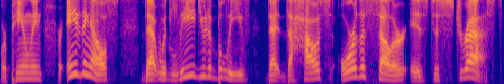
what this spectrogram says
or peeling, or anything else that would lead you to believe that the house or the seller is distressed.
